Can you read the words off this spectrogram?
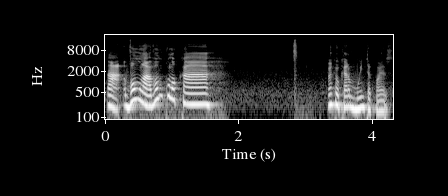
Tá, vamos lá, vamos colocar... Como é que eu quero muita coisa?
